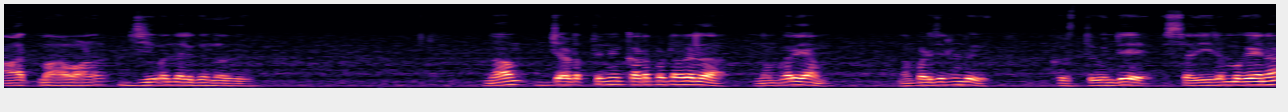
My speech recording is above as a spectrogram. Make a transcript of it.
ആത്മാവാണ് ജീവൻ നൽകുന്നത്. നാം ജഡത്തിന് കടപ്പെട്ടവരല്ല. നമുക്കറിയാം. നാം പഠിച്ചിട്ടുണ്ട്. ക്രിസ്തുവിന്റെ ശരീരം മുഖേന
